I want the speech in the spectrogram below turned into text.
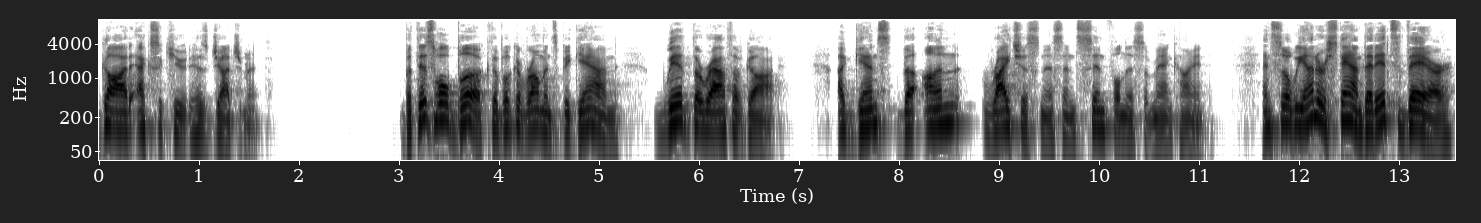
God execute his judgment. But this whole book, the book of Romans, began with the wrath of God against the unrighteousness and sinfulness of mankind. And so we understand that it's there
